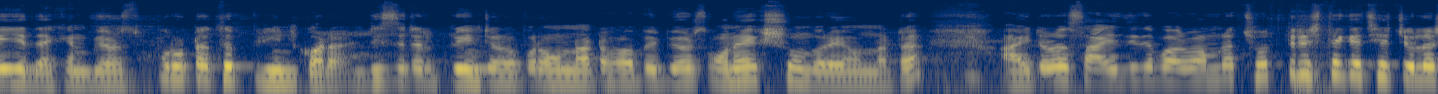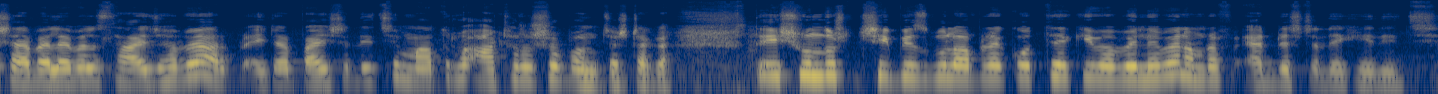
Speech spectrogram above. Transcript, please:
এই যে দেখেন বিয়ার্স পুরোটাতে প্রিন্ট করা ডিজিটাল প্রিন্টের উপর ওড়নাটা হবে। বিয়ার্স অনেক সুন্দর এই ওড়নাটা। আর এটারও সাইজ দিতে পারব আমরা ছত্রিশ থেকে ছেচল্লিশ অ্যাভেলেবেল সাইজ হবে। আর এটার প্রাইসটা দিচ্ছি মাত্র আঠারোশো পঞ্চাশ টাকা। তো এই সুন্দর শিপিসগুলো আপনারা কোথায় কীভাবে নেবেন, আমরা অ্যাড্রেসটা দেখিয়ে দিচ্ছি।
